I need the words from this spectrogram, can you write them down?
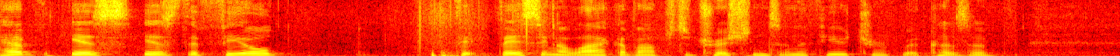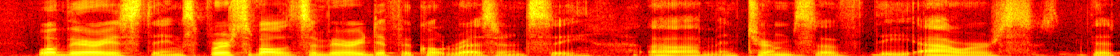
Have, is, is the field f- facing a lack of obstetricians in the future because of, well, various things? First of all, it's a very difficult residency um, in terms of the hours that,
